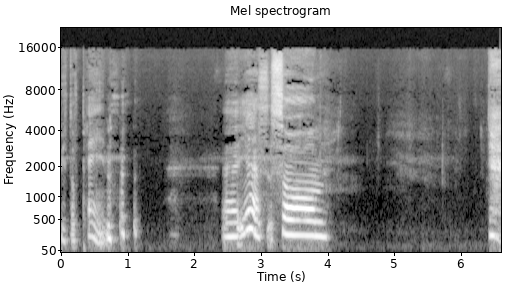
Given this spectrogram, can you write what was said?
bit of pain. uh, yes, so um, yeah,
